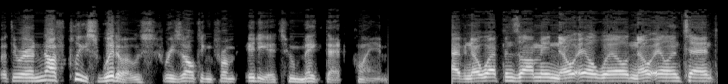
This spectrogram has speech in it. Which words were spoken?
But there are enough police widows resulting from idiots who make that claim. I have no weapons on me, no ill will, no ill intent.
